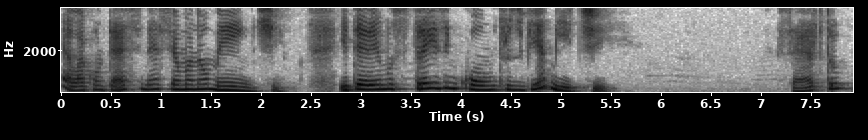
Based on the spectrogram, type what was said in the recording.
Ela acontece né, semanalmente e teremos três encontros via Meet, certo?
